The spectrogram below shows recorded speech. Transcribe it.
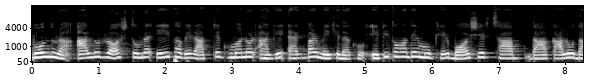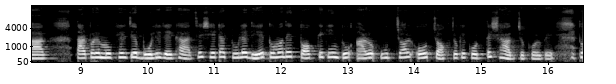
বন্ধুরা, আলুর রস তোমরা এইভাবে রাত্রে ঘুমানোর আগে একবার মেখে দেখো। এটি তোমাদের মুখের বয়সের ছাপ দাগ কালো দাগ, তারপরে মুখের যে বলি রেখা আছে সেটা তুলে দিয়ে তোমাদের ত্বককে কিন্তু আরও উজ্জ্বল ও চকচকে করতে সাহায্য করবে। তো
